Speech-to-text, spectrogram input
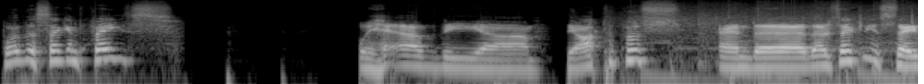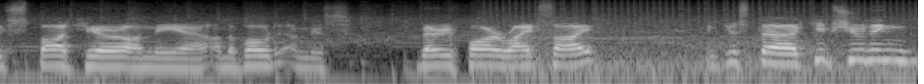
for the second phase, we have the uh, the octopus, and uh, there's actually a safe spot here on the uh, on the boat on this very far right side. And just uh, keep shooting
